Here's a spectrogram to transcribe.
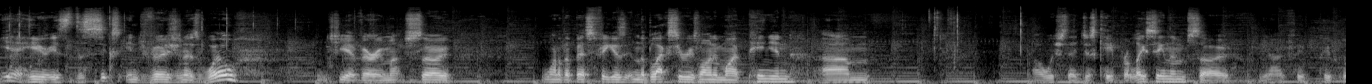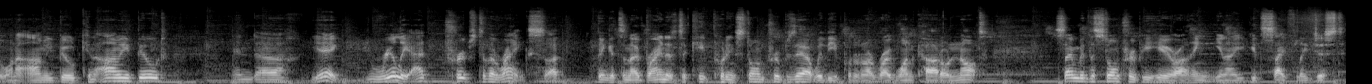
yeah, here is the 6 inch version as well, which yeah, very much so one of the best figures in the Black Series line in my opinion. Um, I wish they'd just keep releasing them so, you know, people that want to army build can army build. And uh, yeah, really add troops to the ranks. I think it's a no-brainer to keep putting Stormtroopers out, whether you put it on a Rogue One card or not. Same with the Stormtrooper here, I think, you know, you could safely just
